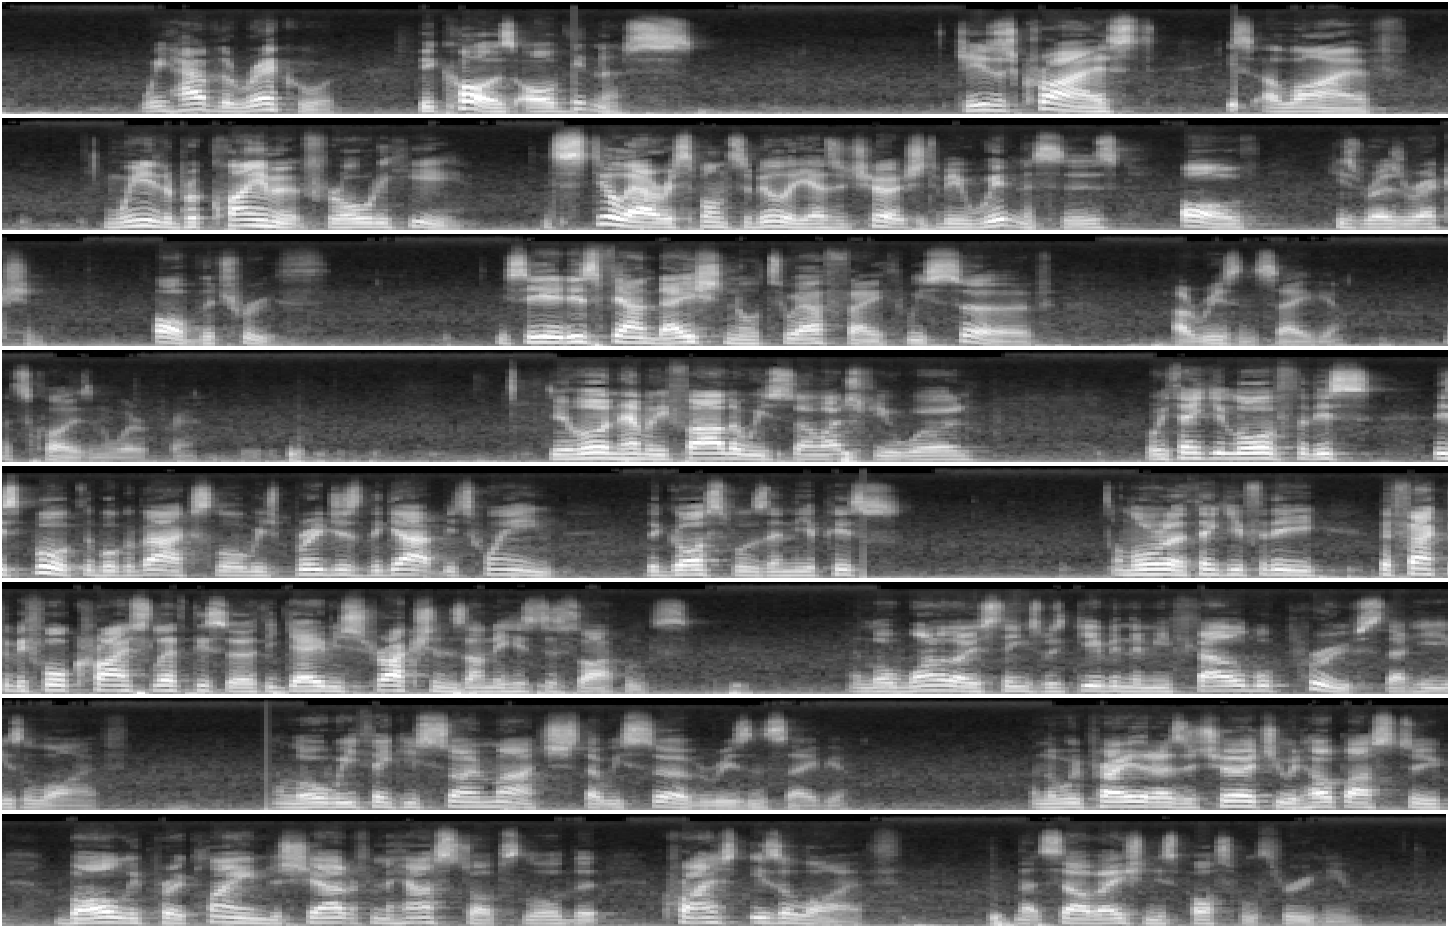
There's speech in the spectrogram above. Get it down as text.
We have the record because of witness. Jesus Christ is alive. We need to proclaim it for all to hear. It's still our responsibility as a church to be witnesses of his resurrection, of the truth. You see, it is foundational to our faith. We serve a risen Saviour. Let's close in a word of prayer. Dear Lord and Heavenly Father, we so much for your word. We thank you, Lord, for this, this book, the book of Acts, Lord, which bridges the gap between the Gospels and the epistles. And Lord, I thank you for the, the fact that before Christ left this earth, he gave instructions unto his disciples. And Lord, one of those things was giving them infallible proofs that he is alive. And Lord, we thank you so much that we serve a risen Savior. And Lord, we pray that as a church you would help us to boldly proclaim, to shout it from the housetops, Lord, that Christ is alive, and that salvation is possible through him.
